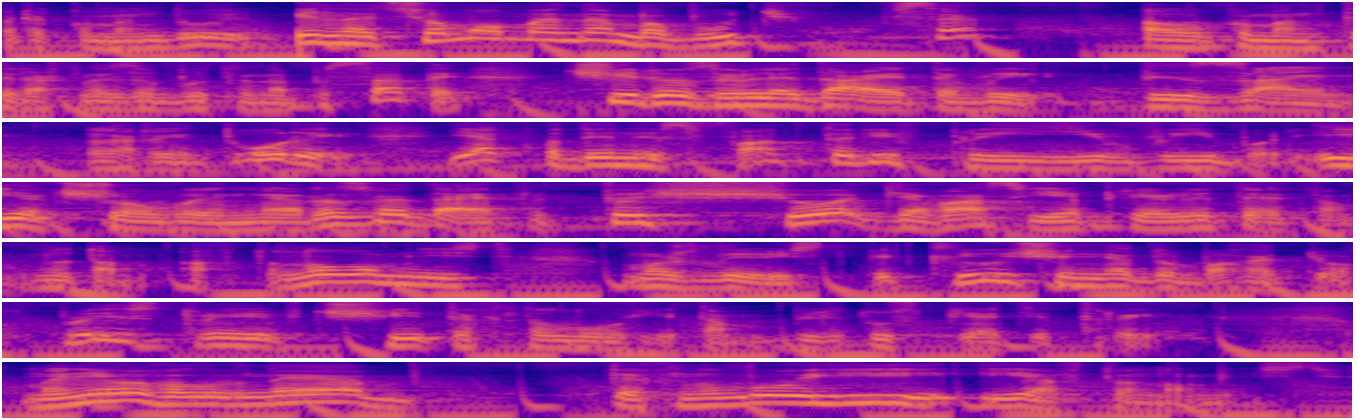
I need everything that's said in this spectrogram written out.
рекомендую. І на цьому у мене, мабуть, все. А у коментарях не забудьте написати, чи розглядаєте ви дизайн гарнітури як один із факторів при її виборі. І якщо ви не розглядаєте, то що для вас є пріоритетом? Ну там автономність, можливість підключення до багатьох пристроїв чи технологій, там Bluetooth 5.3. Мені головне технології і автономність.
